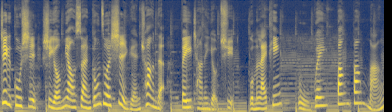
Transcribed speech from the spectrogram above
这个故事是由妙算工作室原创的，非常的有趣。我们来听《乌龟帮帮忙》。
